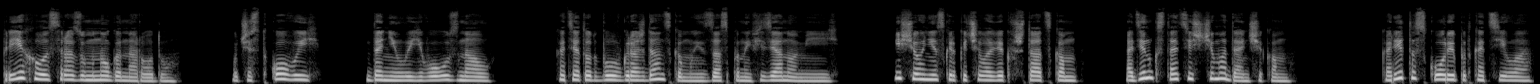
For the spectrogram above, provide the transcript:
Приехало сразу много народу. Участковый, Данила его узнал, хотя тот был в гражданском и с заспанной физиономией. Еще несколько человек в штатском, один, кстати, с чемоданчиком. Карета скорой подкатила,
